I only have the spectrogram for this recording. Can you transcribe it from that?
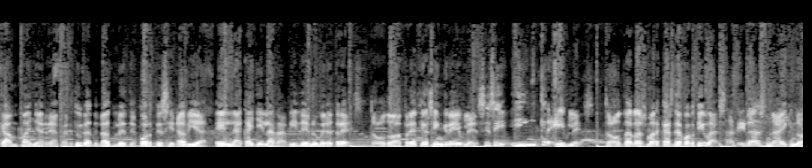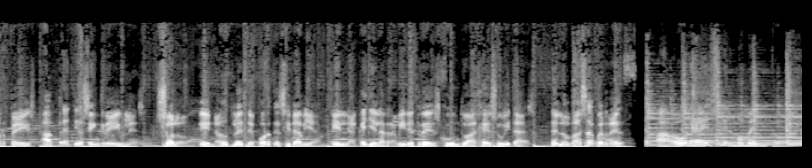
Campaña reapertura del Outlet Deportes Irabia en la calle La Ravide número 3. Todo a precios increíbles. Sí, sí, increíbles. Todas las marcas deportivas, Adidas, Nike, North Face, a precios increíbles. Solo en Outlet Deportes Irabia en la calle La Ravide 3 junto a Jesuitas. ¿Te lo vas a perder? Ahora es el momento.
